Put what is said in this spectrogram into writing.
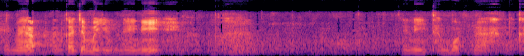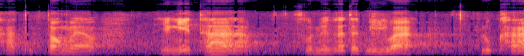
เห็นไหมครับ มันก็จะมาอยู่ในนี้ ในนี้ทั้งหมดนะราคาถูกต้องแล้ว อย่างนี้ถ้าส่วนหนึ่งก็จะมีว่าลูกค้า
